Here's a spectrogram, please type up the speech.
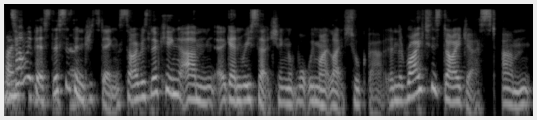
tell me this. This is interesting. So I was looking um again, researching what we might like to talk about, and the Writer's Digest um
